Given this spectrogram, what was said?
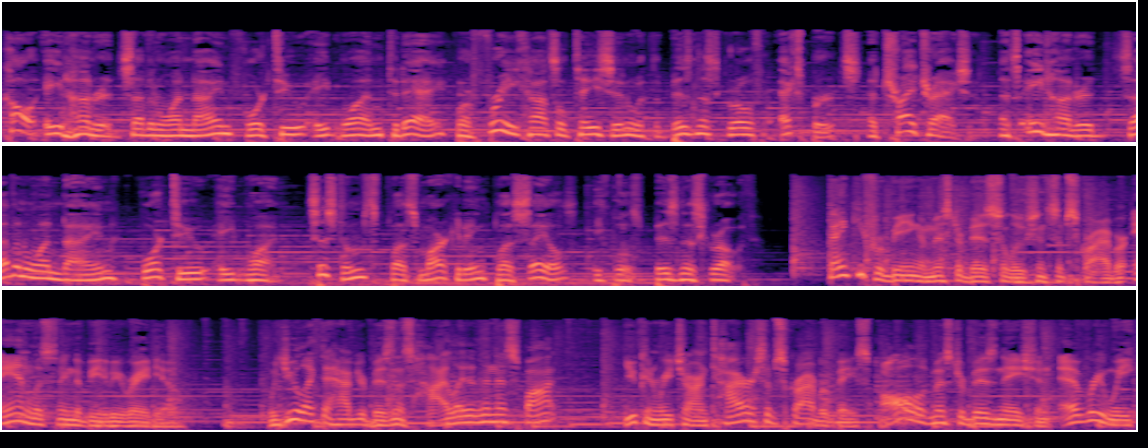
Call 800 719 4281 today for a free consultation with the business growth experts at TriTraction. That's 800 719 4281. Systems plus marketing plus sales equals business growth. Thank you for being a Mr. Biz Solutions subscriber and listening to B2B Radio. Would you like to have your business highlighted in this spot? You can reach our entire subscriber base, all of Mr. Biz Nation, every week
